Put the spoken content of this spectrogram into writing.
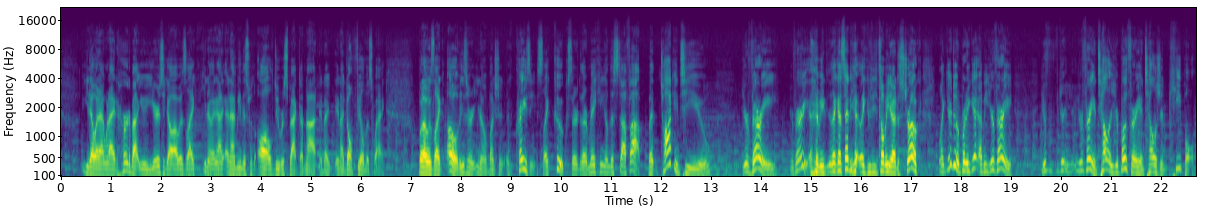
you know, and I, when I had heard about you years ago, I was like, you know, and I, and I mean this with all due respect. I'm not, and I and I don't feel this way, but I was like, oh, these are you know a bunch of crazies, like kooks. They're they're making this stuff up. But talking to you, you're very, you're very. I mean, like I said, like you told me you had a stroke. like you're doing pretty good. I mean, you're very, you're you're, you're very intelligent. You're both very intelligent people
